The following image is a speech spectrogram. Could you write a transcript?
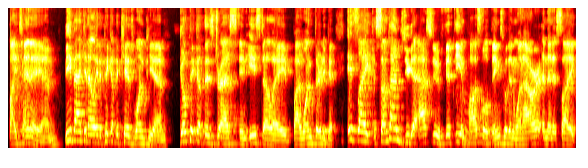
by 10 a.m., be back in LA to pick up the kids 1 p.m., go pick up this dress in East LA by 1.30 p.m. It's like sometimes you get asked to do 50 impossible things within one hour, and then it's like,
